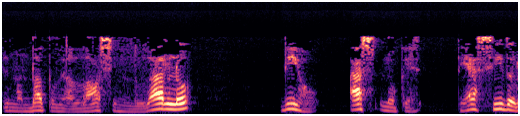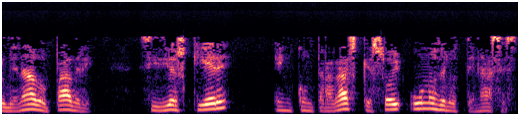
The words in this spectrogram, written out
el mandato de Allah sin dudarlo, dijo, haz lo que te ha sido ordenado, Padre. Si Dios quiere, encontrarás que soy uno de los tenaces.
